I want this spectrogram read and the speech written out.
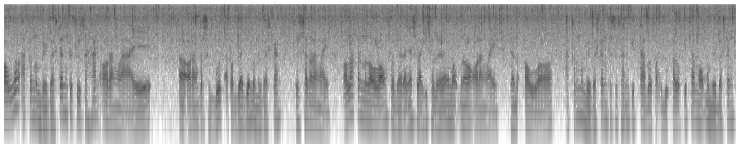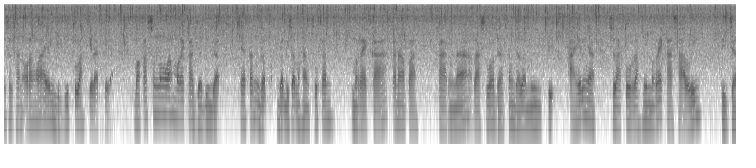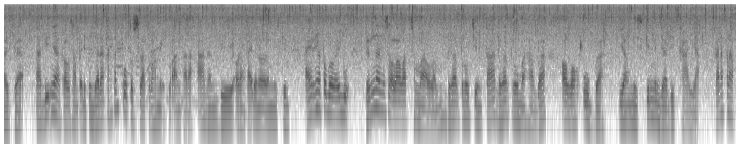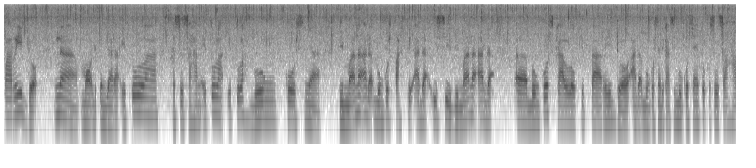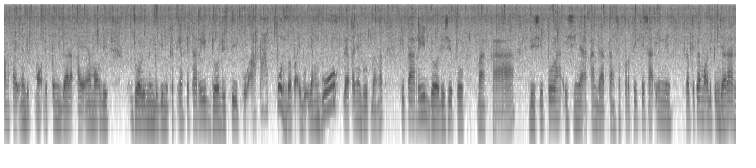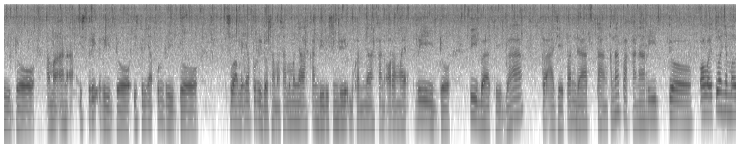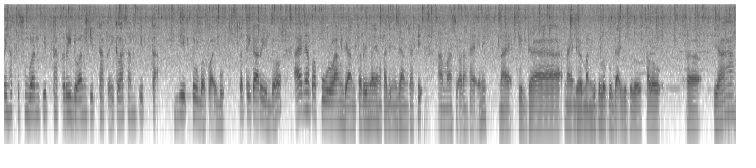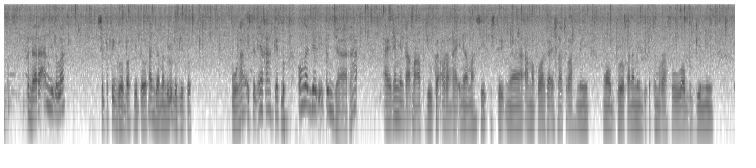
Allah akan membebaskan kesusahan orang lain uh, orang tersebut apabila dia membebaskan kesusahan orang lain. Allah akan menolong saudaranya selagi saudaranya mau menolong orang lain. Dan Allah akan membebaskan kesusahan kita Bapak Ibu. Kalau kita mau membebaskan kesusahan orang lain begitulah kira-kira. Maka senanglah mereka. Jadi nggak setan nggak nggak bisa menghancurkan mereka. Karena apa karena Rasulullah datang dalam mimpi akhirnya silaturahmi mereka saling dijaga. Tadinya kalau sampai dipenjarakan kan putus silaturahmi itu antara A dan B orang kaya dan orang miskin. Akhirnya apa bapak ibu? Dengan sholawat semalam dengan penuh cinta dengan penuh mahabbah Allah ubah yang miskin menjadi kaya. Karena kenapa? Ridho. Nah mau dipenjara itulah kesusahan itulah itulah bungkusnya. Di mana ada bungkus pasti ada isi di mana ada uh, bungkus kalau kita ridho ada bungkusnya dikasih bungkusnya itu kesusahan kayaknya di, mau dipenjara kayaknya mau dijolimin begini. Ketika kita ridho ditipu apa pun bapak ibu yang buruk kelihatannya buruk banget kita ridho di situ. Maka di situlah isinya akan datang. Seperti kisah ini ketika mau dipenjara ridho. Sama anak istri ridho. Istrinya pun ridho. Suaminya pun ridho. Sama-sama menyalahkan diri sendiri bukan menyalahkan orang lain. Ridho. Tiba-tiba keajaiban datang. Kenapa? Karena ridho. Allah itu hanya melihat kesungguhan kita, keridoan kita, keikhlasan kita. Gitu Bapak Ibu. Ketika ridho, akhirnya apa pulang dianterin lah yang tadinya jalan kaki sama si orang kayak ini naik kuda, naik delman gitu loh kuda gitu loh. Kalau uh, ya kendaraan gitulah seperti gerobak gitu kan zaman dulu begitu pulang istrinya kaget loh kok nggak jadi penjara akhirnya minta maaf juga orang kayak ini sama si istrinya sama keluarganya silaturahmi ngobrol karena mimpi ketemu Rasulullah begini.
